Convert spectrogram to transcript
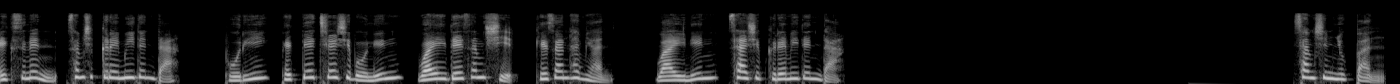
x는 30g이 된다. 보리 100대 75는 y대 30 계산하면 y는 40g이 된다. 36번.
